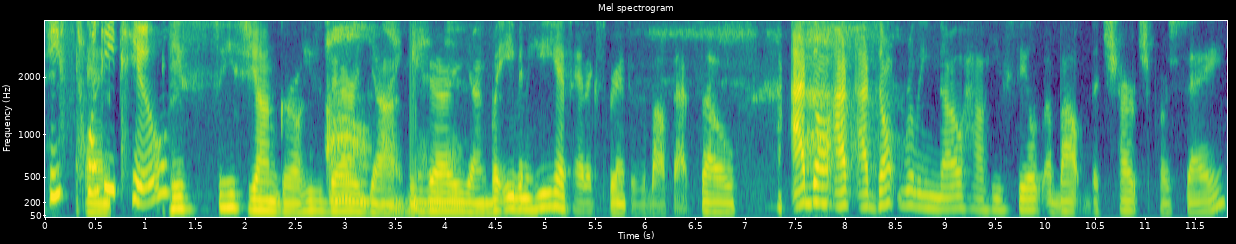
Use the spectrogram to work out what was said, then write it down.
He's 22. He's he's young, girl. He's oh very Oh, young. He's very young. But even he has had experiences about that. So I don't I, I don't really know how he feels about the church per se,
